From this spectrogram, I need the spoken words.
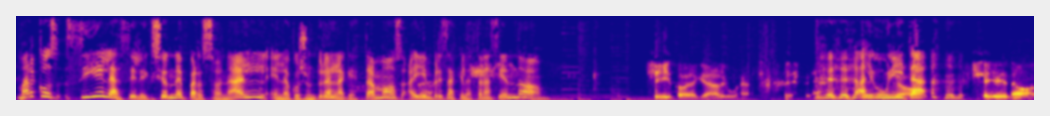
Marcos, ¿sigue la selección de personal en la coyuntura en la que estamos? ¿Hay empresas que la están haciendo? Sí, todavía quedan algunas. Algunita. No, sí, no.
